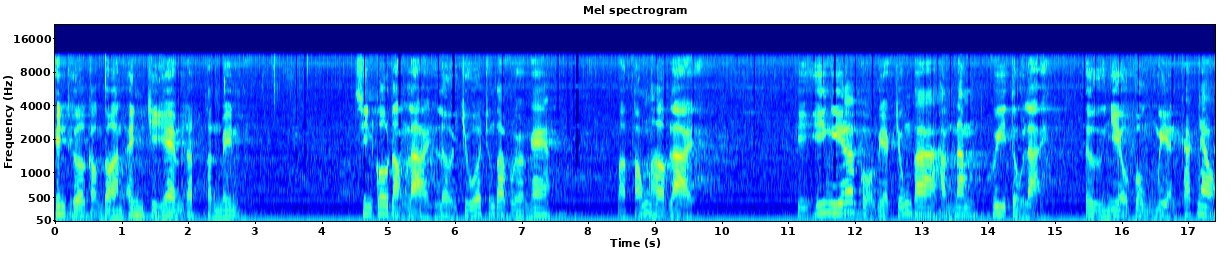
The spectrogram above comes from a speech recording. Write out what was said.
Kính thưa cộng đoàn anh chị em rất thân mến Xin cô đọc lại lời Chúa chúng ta vừa nghe Và tổng hợp lại Cái ý nghĩa của việc chúng ta hàng năm quy tụ lại Từ nhiều vùng miền khác nhau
